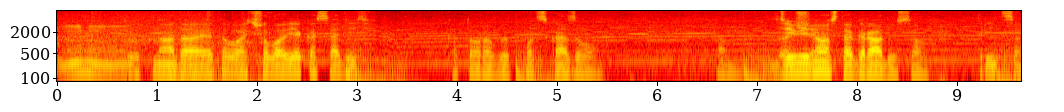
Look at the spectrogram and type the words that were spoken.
Тут надо этого человека садить, который бы подсказывал. Там Зачем? 90 градусов, 30.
